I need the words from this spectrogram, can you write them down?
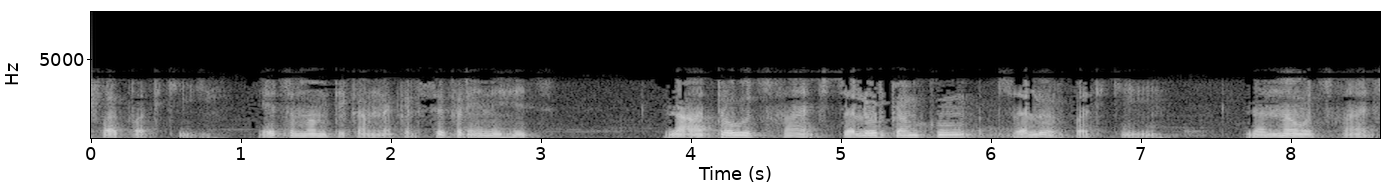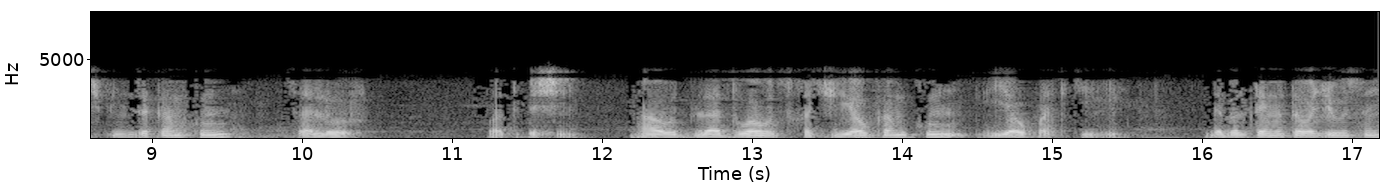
شپږ پاتې کېږي. هېڅ هم هم کم نه کړل صفر یعنې هېڅ له اتو څخه چې څلور کم کړو څلور پاتې کېږي. له نو څخه چې پنځه کم کړو څلور پاتې به شي. او له دوو څخه چې یو کم کړو یو پاتې کېږي. د بل ته متوجه اوسئ.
